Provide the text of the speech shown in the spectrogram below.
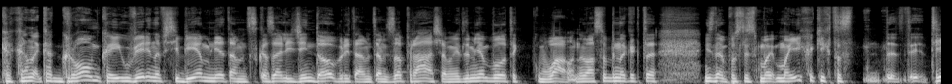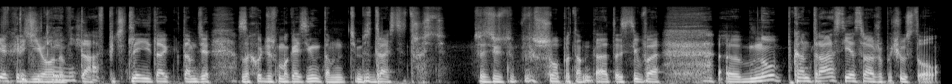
как, она, как громко и уверенно в себе мне там сказали «День добрый», там, там запрашиваем, и для меня было так вау, ну, особенно как-то, не знаю, после моих каких-то тех регионов, да, впечатлений так, там, где заходишь в магазин, там, тебе «Здрасте, здрасте», шепотом, да, то есть, типа, э, ну, контраст я сразу же почувствовал.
